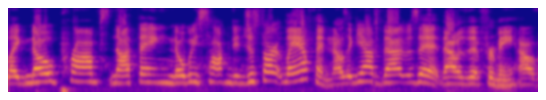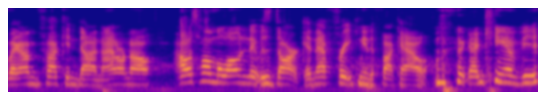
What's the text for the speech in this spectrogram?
like no prompts, nothing. Nobody's talking to. Just start laughing. And I was like, yeah, that was it. That was it for me. I was like, I'm fucking done. I don't know. I was home alone and it was dark, and that freaked me the fuck out. like I can't be,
